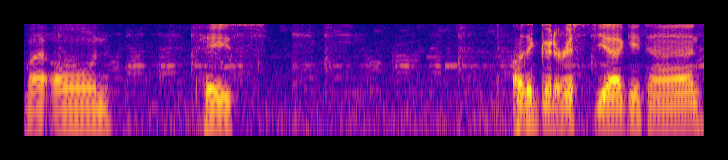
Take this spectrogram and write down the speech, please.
my own pace. Are the gooderist, yeah, Gaetan.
